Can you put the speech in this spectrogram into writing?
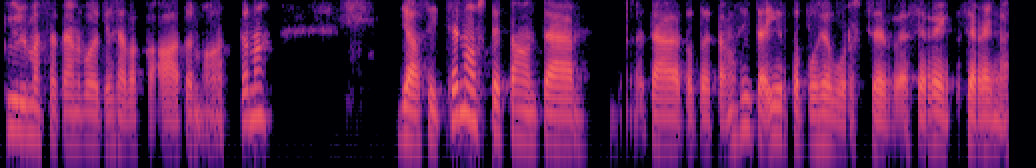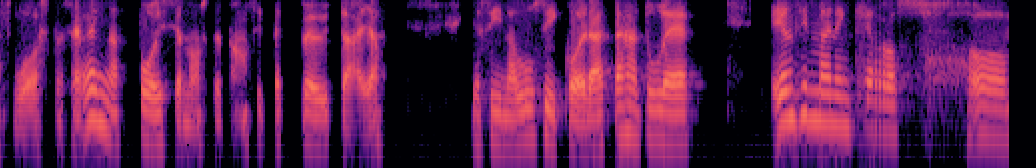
kylmässä, tämän voi tehdä vaikka aaton aattona. Ja sitten se nostetaan tämä, tää, otetaan siitä irtopohjavuorosta se, se, se rengasvuosta, se rengas pois ja nostetaan sitten pöytään ja, ja siinä lusikoidaan. Että tähän tulee ensimmäinen kerros, um,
